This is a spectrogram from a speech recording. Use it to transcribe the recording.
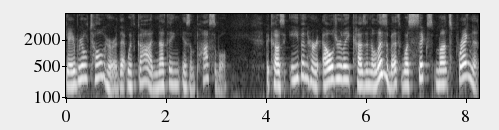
Gabriel told her that with God nothing is impossible because even her elderly cousin Elizabeth was six months pregnant.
